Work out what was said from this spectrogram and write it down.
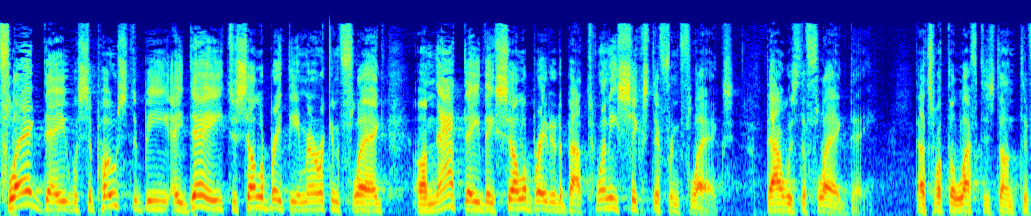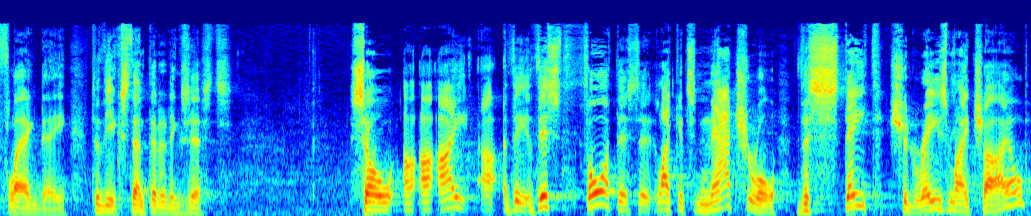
Flag Day was supposed to be a day to celebrate the American flag. On that day, they celebrated about 26 different flags. That was the Flag Day. That's what the left has done to Flag Day to the extent that it exists. So uh, I, uh, the, this thought is like it's natural the state should raise my child.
